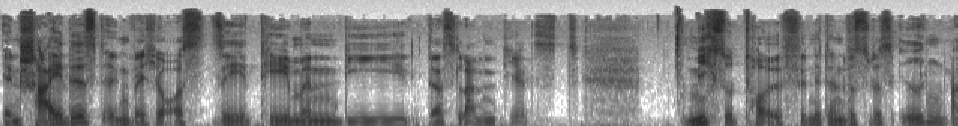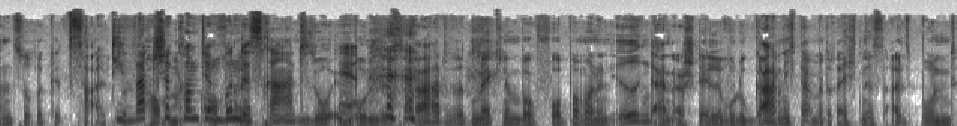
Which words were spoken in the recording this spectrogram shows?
entscheidest, irgendwelche Ostsee-Themen, die das Land jetzt nicht so toll findet, dann wirst du das irgendwann zurückgezahlt Die bekommen. Watsche kommt im Auch Bundesrat. so im ja. Bundesrat wird Mecklenburg-Vorpommern an irgendeiner Stelle, wo du gar nicht damit rechnest als Bund,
